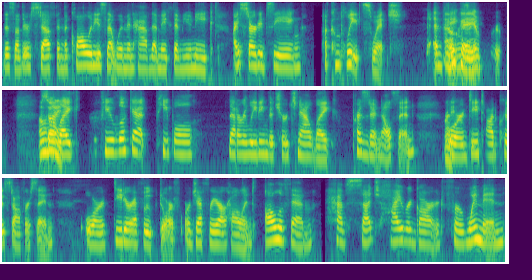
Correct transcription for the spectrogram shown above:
this other stuff and the qualities that women have that make them unique, I started seeing a complete switch and things Okay. improve. Oh, so nice. like if you look at people that are leading the church now like President Nelson Right. or D. Todd Christofferson or Dieter F. Uchtdorf or Jeffrey R. Holland, all of them have such high regard for women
